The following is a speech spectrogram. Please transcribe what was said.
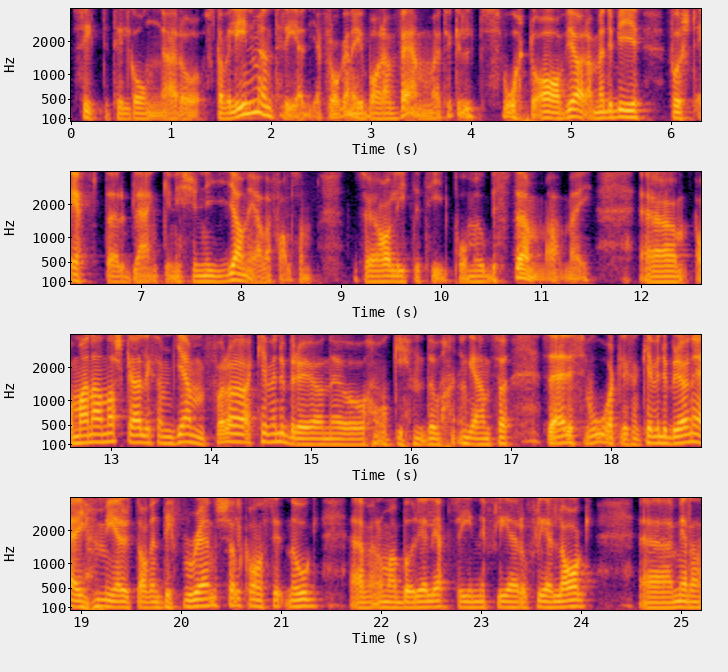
City-tillgångar och ska väl in med en tredje. Frågan är ju bara vem. och Jag tycker det är lite svårt att avgöra. Men det blir först efter blanken i 29 i alla fall. Som, så jag har lite tid på mig att bestämma mig. Eh, om man annars ska liksom jämföra Kevin De Bruyne och, och Gündogan så, så är det svårt. Liksom. Kevin De Bruyne är ju mer av en differential konstigt nog. Även om man börjar leta sig in i fler och fler lag. Eh, medan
